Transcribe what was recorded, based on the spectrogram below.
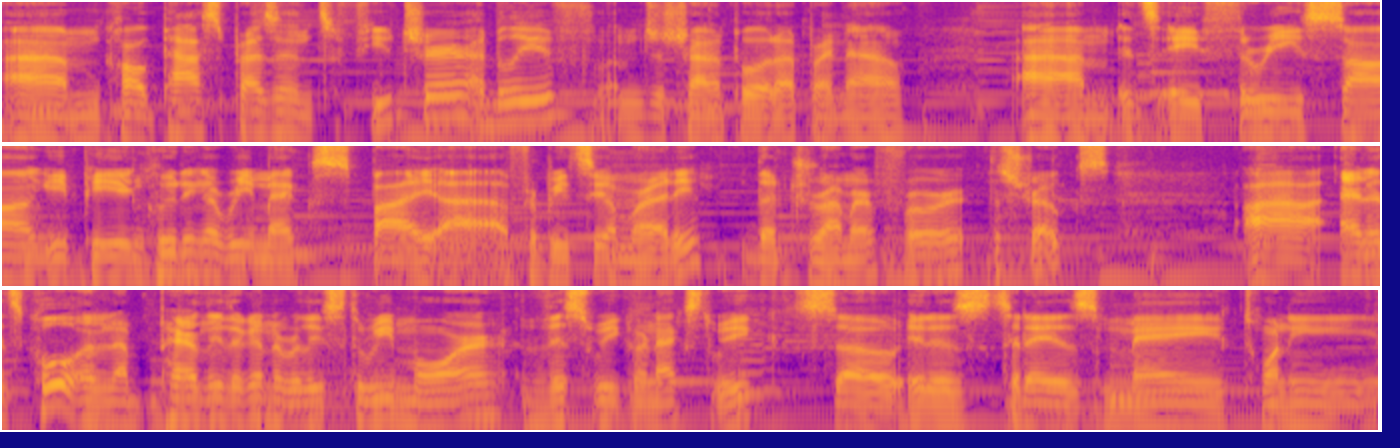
um, called Past, Present, Future. I believe. I'm just trying to pull it up right now. Um, it's a three-song EP, including a remix by uh, Fabrizio Moretti, the drummer for The Strokes. Uh, and it's cool. And apparently, they're going to release three more this week or next week. So it is today is May 20.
